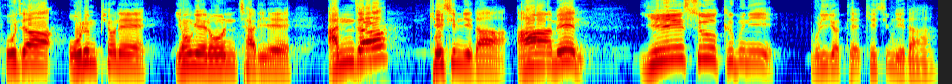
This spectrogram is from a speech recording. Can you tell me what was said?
보좌 오른편에 영예로운 자리에 앉아 계십니다. 아멘. 예수 그분이 우리 곁에 계십니다.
